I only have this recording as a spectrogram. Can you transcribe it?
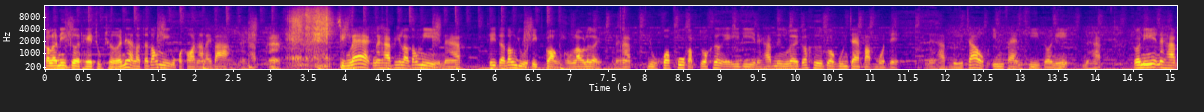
กรณีเกิดเหตุฉุกเฉินเนี่ยเราจะต้องมีอุปกรณ์อะไรบ้างนะครับอะสิ่งแรกนะครับที่เราต้องมีนะครับ ที่จะต้องอยู่ติดกล่องของเราเลยนะครับ อยู่ควบคู่กับตัวเครื่อง AED นะครับหนึ่งเลยก็คือตัวกุญแจปรับโหมดเด็กนะครับหรือเจ้า Infant Key ตัวนี้นะครับ ตัวนี้นะครับ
